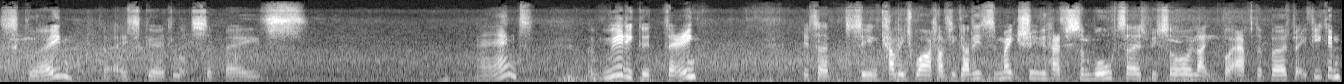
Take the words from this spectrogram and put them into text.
screen, but it's good, lots of bees. And a really good thing is uh, to encourage wildlife to garden is to make sure you have some water, as we saw, like you put out for the birds. But if you can,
